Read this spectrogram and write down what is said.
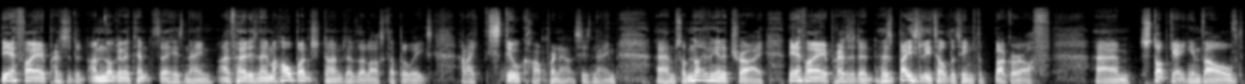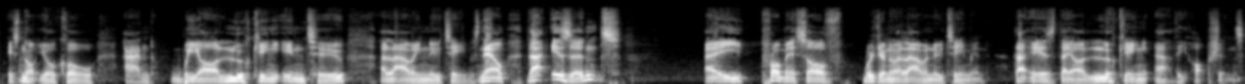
the FIA president, I'm not going to attempt to say his name. I've heard his name a whole bunch of times over the last couple of weeks, and I still can't pronounce his name. Um, so I'm not even going to try. The FIA president has basically told the teams to bugger off. Um, stop getting involved. It's not your call, and we are looking into allowing new teams. Now, that isn't a promise of we're going to allow a new team in. That is, they are looking at the options.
